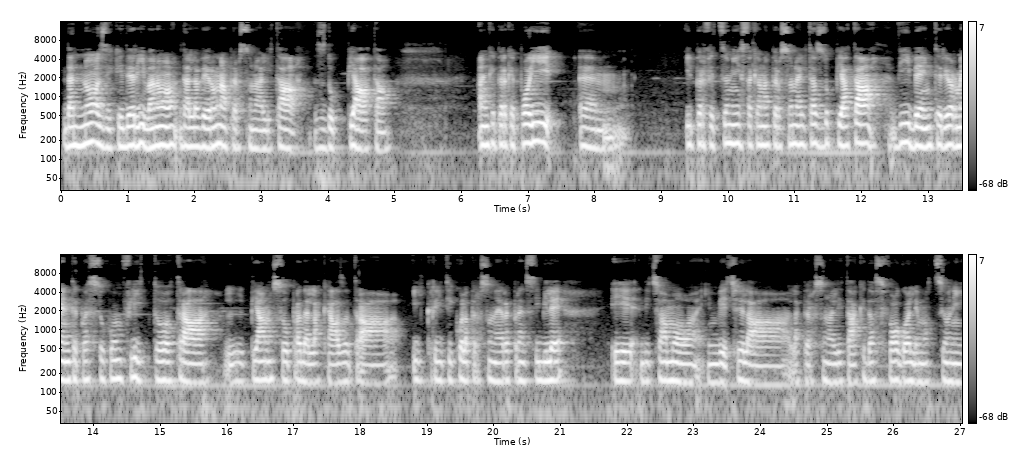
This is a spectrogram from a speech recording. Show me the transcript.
dannosi che derivano dall'avere una personalità sdoppiata, anche perché poi ehm, il perfezionista che ha una personalità sdoppiata vive interiormente questo conflitto tra il piano sopra della casa, tra il critico, la persona irreprensibile e diciamo invece la, la personalità che dà sfogo alle emozioni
